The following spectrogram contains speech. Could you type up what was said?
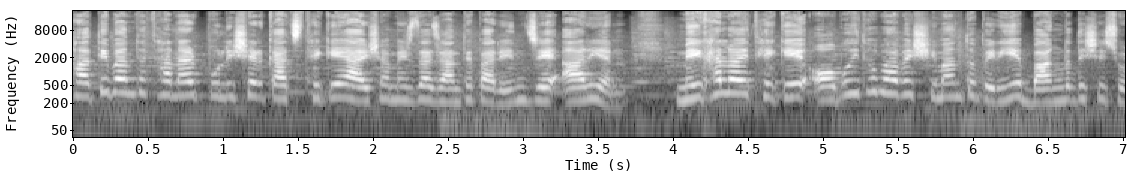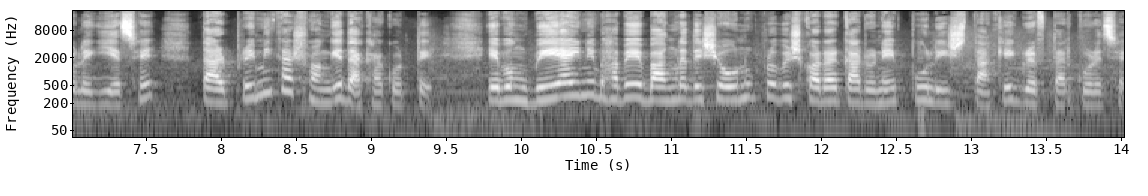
হাতিবান্ধা থানার পুলিশের কাছ থেকে আয়শা মির্জা জানতে পারেন যে আরিয়ান মেঘালয় থেকে অবৈধভাবে সীমান্ত পেরিয়ে বাংলাদেশে চলে গিয়েছে তার প্রেমিকার সঙ্গে দেখা করতে এবং বেআইনিভাবে বাংলাদেশে অনুপ্রবেশ করার কারণে পুলিশ তাকে গ্রেফতার করেছে।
